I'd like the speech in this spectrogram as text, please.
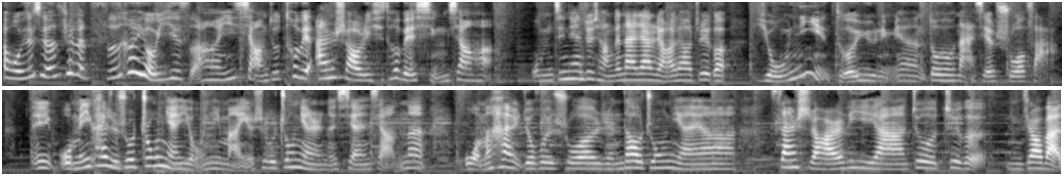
啊，我就觉得这个词特有意思啊，一想就特别安少理气，特别形象哈。我们今天就想跟大家聊聊这个油腻，德语里面都有哪些说法？诶，我们一开始说中年油腻嘛，也是个中年人的现象。那我们汉语就会说人到中年呀，三十而立呀，就这个你知道吧？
